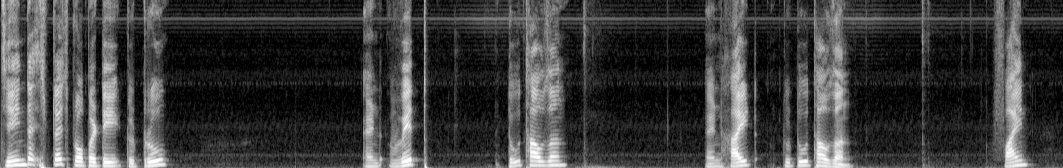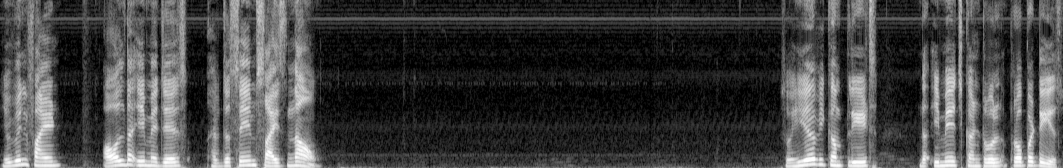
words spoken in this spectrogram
Change the stretch property to true and width 2000 and height to 2000. Fine, you will find all the images have the same size now. So here we complete the image control properties.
